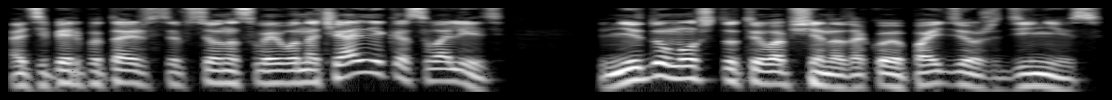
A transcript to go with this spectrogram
а теперь пытаешься все на своего начальника свалить? Не думал, что ты вообще на такое пойдешь, Денис».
